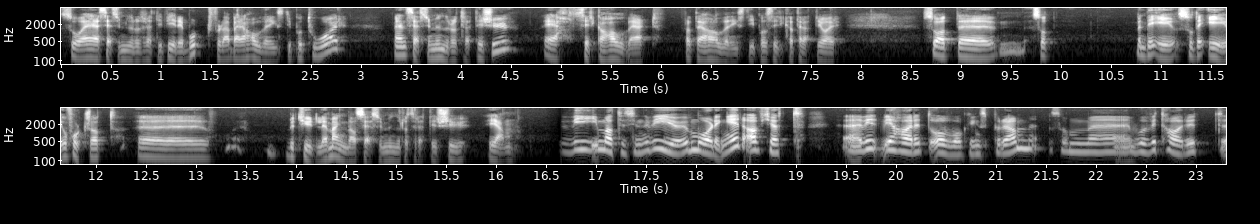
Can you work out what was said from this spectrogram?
så er cesium 134 bort, for det er bare halveringstid på to år. Men cesium 137 er ca. halvert, for det har halveringstid på ca. 30 år. Så, at, eh, så, det er, så det er jo fortsatt uh, betydelige mengder cesium 137 igjen. Vi i Mattilsynet gjør jo målinger av kjøtt. Uh, vi, vi, har et overvåkingsprogram som, uh, hvor vi tar ut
